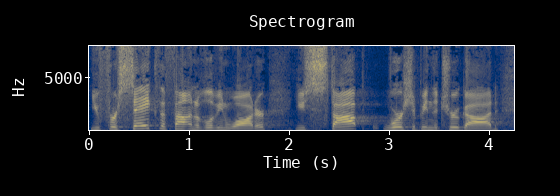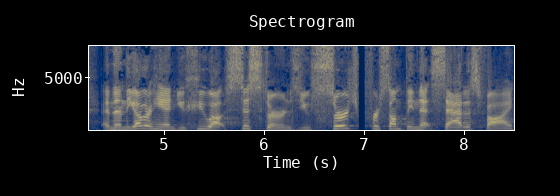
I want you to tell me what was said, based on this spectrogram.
You forsake the fountain of living water. You stop worshiping the true God. And then the other hand, you hew out cisterns. You search for something that satisfies,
